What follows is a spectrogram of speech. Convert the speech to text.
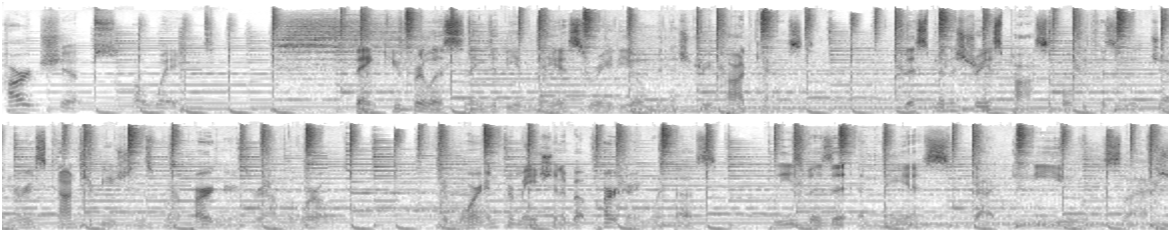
hardships await. Thank you for listening to the Emmaus Radio Ministry podcast. This ministry is possible because of the generous contributions from our partners around the world. For more information about partnering with us, please visit emmaus.edu slash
